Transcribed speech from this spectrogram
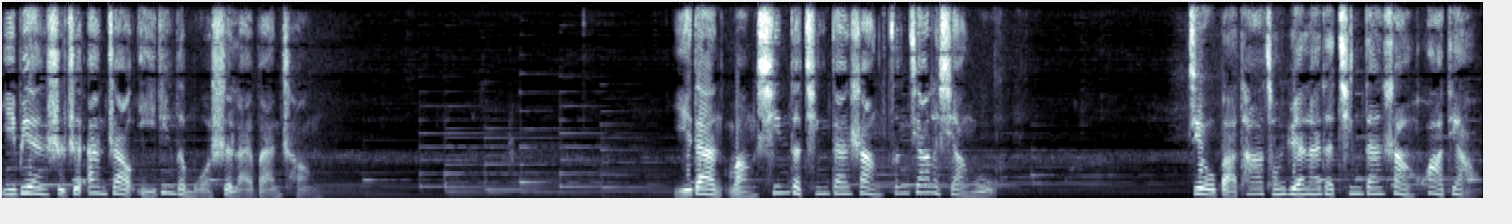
以便使之按照一定的模式来完成。一旦往新的清单上增加了项目，就把它从原来的清单上划掉。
